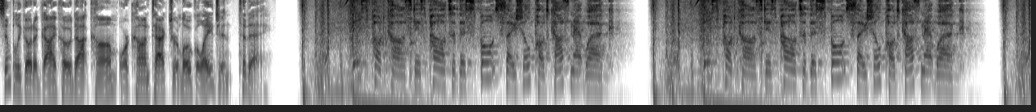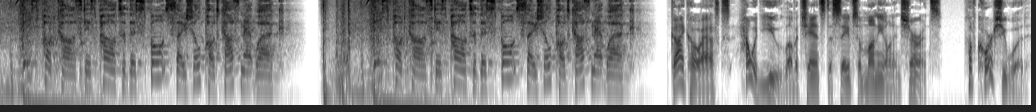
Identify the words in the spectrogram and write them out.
Simply go to geico.com or contact your local agent today. This podcast is part of the Sports Social Podcast Network. This podcast is part of the Sports Social Podcast Network. This podcast is part of the Sports Social Podcast Network. This podcast is part of the Sports Social Podcast Network. Geico asks, How would you love a chance to save some money on insurance? Of course you would.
